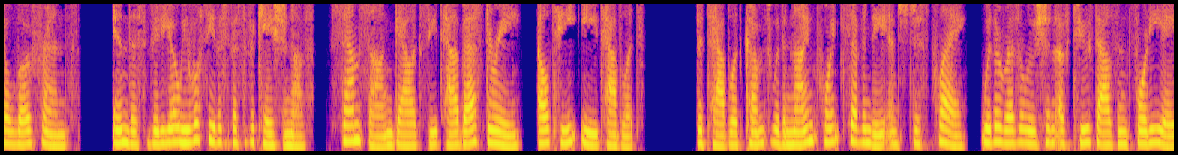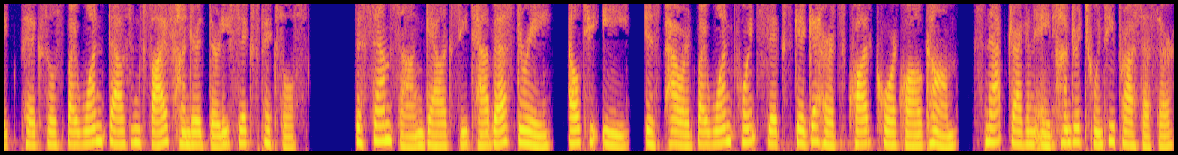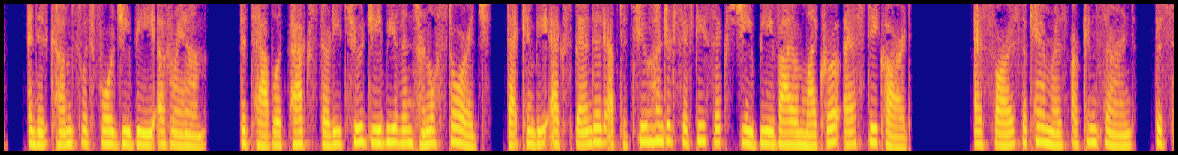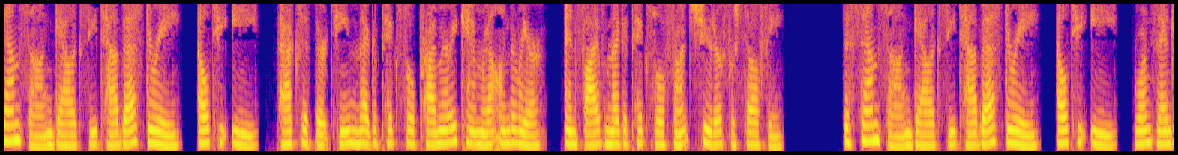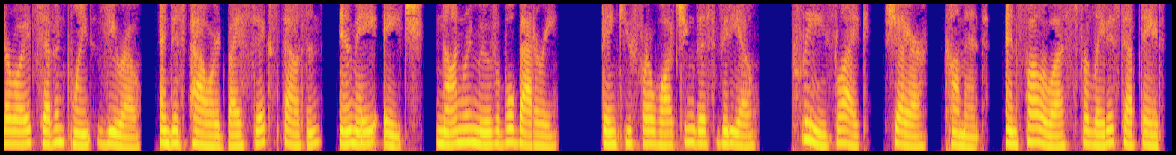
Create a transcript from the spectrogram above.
Hello friends. In this video we will see the specification of Samsung Galaxy Tab S3 LTE tablet. The tablet comes with a 9.70 inch display, with a resolution of 2048 pixels by 1536 pixels. The Samsung Galaxy Tab S3 LTE is powered by 1.6 GHz quad-core Qualcomm Snapdragon 820 processor, and it comes with 4 GB of RAM. The tablet packs 32 GB of internal storage, that can be expanded up to 256 GB via micro SD card. As far as the cameras are concerned, the Samsung Galaxy Tab S3 LTE packs a 13 megapixel primary camera on the rear, and 5 megapixel front shooter for selfie. The Samsung Galaxy Tab S3 LTE runs Android 7.0 and is powered by a 6000 mAh non-removable battery. Thank you for watching this video. Please like, share, comment, and follow us for latest update.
